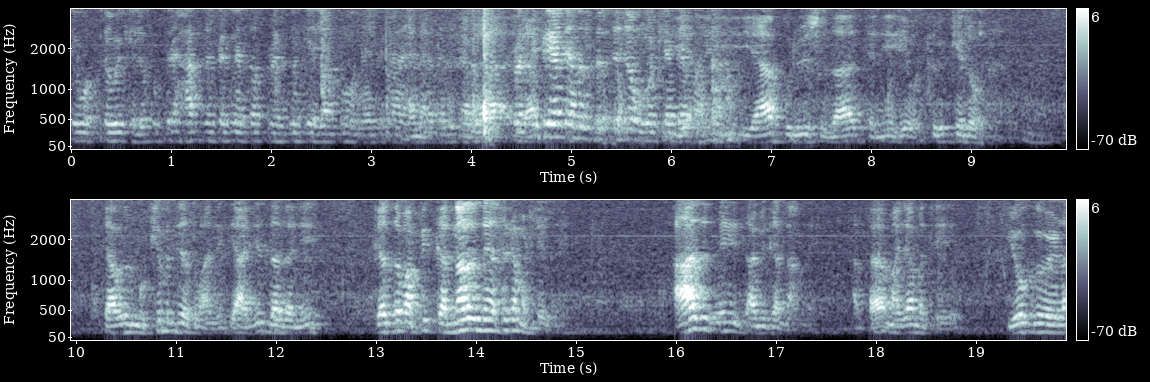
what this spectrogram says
ते वक्तव्य केलं कुठेतरी हात झटकण्याचा प्रयत्न केला असं म्हणायचं काय प्रतिक्रिया त्यानंतरच्या ज्या उमटल्या त्या. यापूर्वी सुद्धा त्यांनी हे वक्तव्य केलं होतं. त्यावरून मुख्यमंत्री असं म्हणाले की अजितदादांनी कर्जमाफी करणारच नाही असं का म्हटलेलं नाही. आज मी आम्ही करणार नाही. आता माझ्या मते योग्य वेळेला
